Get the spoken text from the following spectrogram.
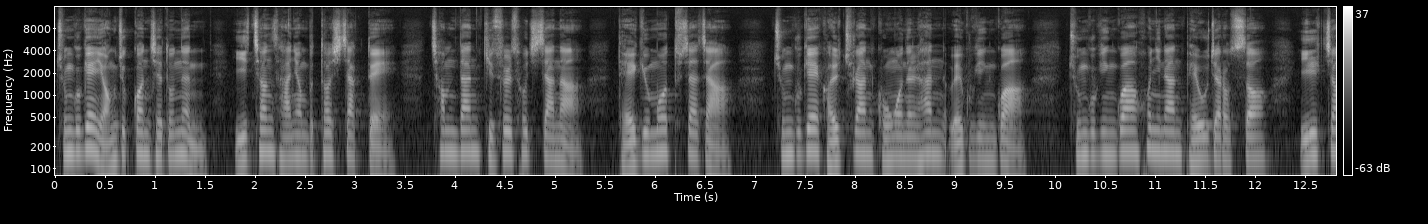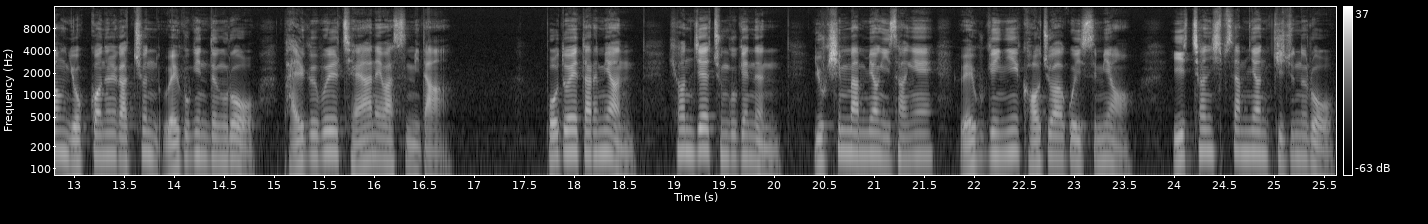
중국의 영주권 제도는 2004년부터 시작돼 첨단 기술 소지자나 대규모 투자자, 중국에 걸출한 공헌을 한 외국인과 중국인과 혼인한 배우자로서 일정 요건을 갖춘 외국인 등으로 발급을 제한해 왔습니다. 보도에 따르면 현재 중국에는 60만 명 이상의 외국인이 거주하고 있으며 2013년 기준으로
